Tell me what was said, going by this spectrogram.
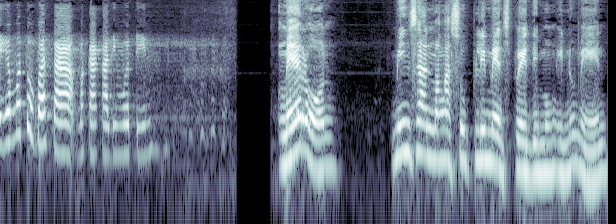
May gamot po ba sa makakalimutin? Meron, minsan mga supplements pwede mong inumin,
